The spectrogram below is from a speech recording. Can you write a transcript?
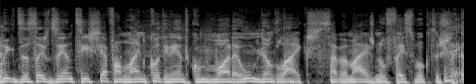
Ligue 16200 e Chefe Online Continente comemora um milhão de likes. Saiba mais no Facebook do Chefe.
